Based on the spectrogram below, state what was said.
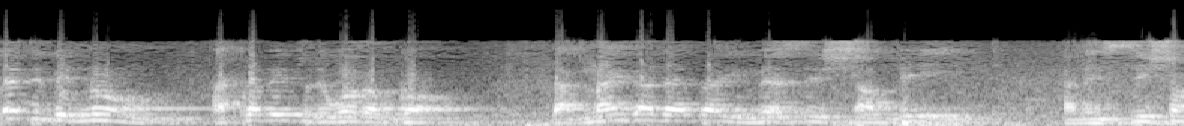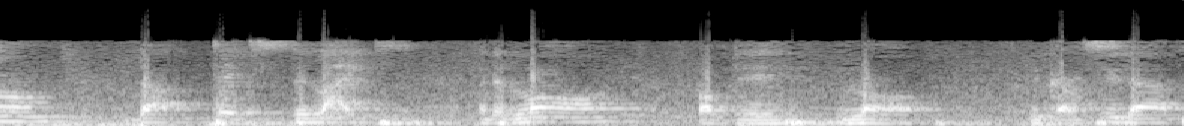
let it be known, according to the word of God, that Niger Delta University shall be an institution that takes delight in the law of the Lord. You can see that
